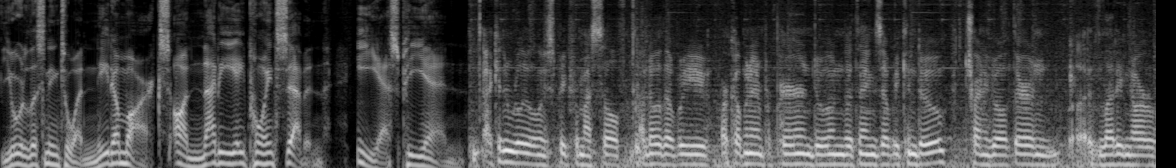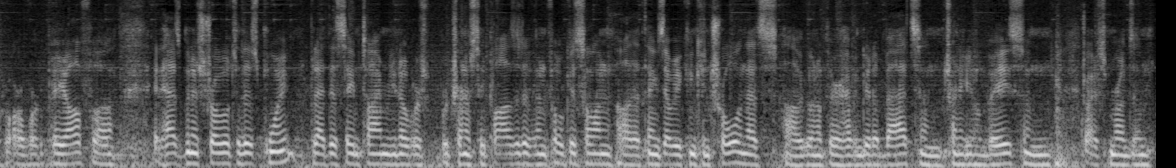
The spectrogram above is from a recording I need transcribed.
You're listening to Anita Marks on 98.7 ESPN. I can really only speak for myself. I know that we are coming in preparing, doing the things that we can do, trying to go out there and uh, letting our, our work pay off. Uh, it has been a struggle to this point, but at the same time, you know, we're, we're trying to stay positive and focus on uh, the things that we can control, and that's uh, going up there, having good at bats, and trying to get on base and drive some runs in.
